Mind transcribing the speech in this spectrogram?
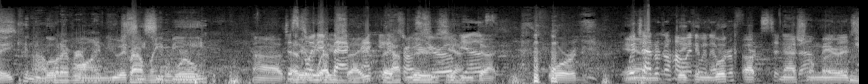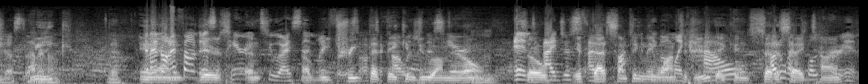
they can uh, look whatever on USCCB. Uh, just going website, backpacking from across Europe, yes. org, which I don't know how they anyone can look ever up to National that, Marriage Week, yeah. And, and, I know I found as a parent an, too. I sent a retreat that they can do on their own. And so I just, if that's something they want like to do, they can set aside time.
